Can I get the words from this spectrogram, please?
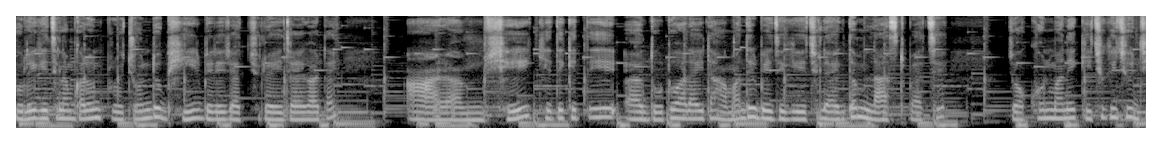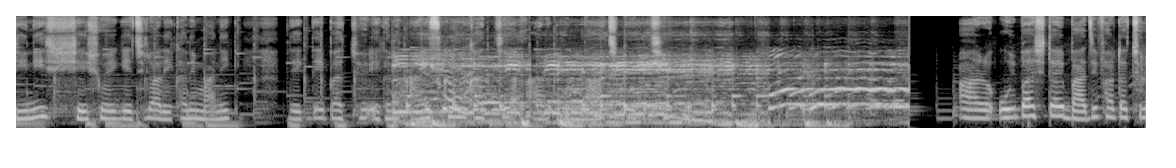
চলে গেছিলাম কারণ প্রচণ্ড ভিড় বেড়ে যাচ্ছিল এই জায়গাটায়। আর সেই খেতে খেতে দুটো আড়াইটা আমাদের বেজে গিয়েছিল একদম লাস্ট ব্যাচে যখন মানে কিছু কিছু জিনিস শেষ হয়ে গিয়েছিল আর এখানে মানিক দেখতেই পাচ্ছ, এখানে আইসক্রিম খাচ্ছে আর নাচ করছে। আর ওই পাশটায় বাজি ফাটাচ্ছিল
